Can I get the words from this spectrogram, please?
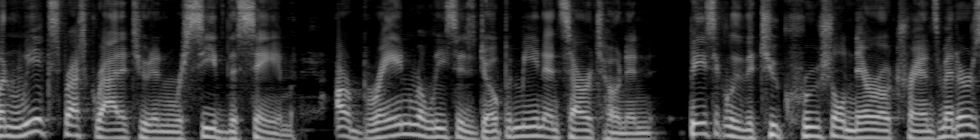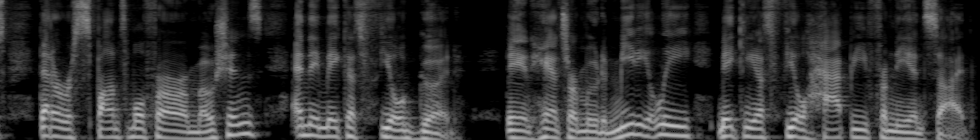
When we express gratitude and receive the same, our brain releases dopamine and serotonin, basically the two crucial neurotransmitters that are responsible for our emotions, and they make us feel good. They enhance our mood immediately, making us feel happy from the inside.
